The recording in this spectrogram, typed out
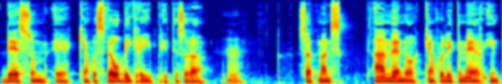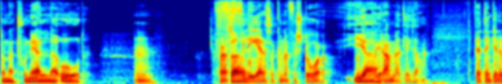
det som är kanske svårbegripligt och sådär. Så att man använder kanske lite mer internationella ord. För att För- fler ska kunna förstå Ja. programmet. Liksom. För jag tänker det,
